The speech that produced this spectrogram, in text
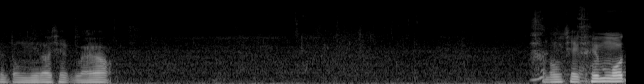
เป็นตรงนี้เราเช็คแล้วเราต้องเช็คให้หมด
